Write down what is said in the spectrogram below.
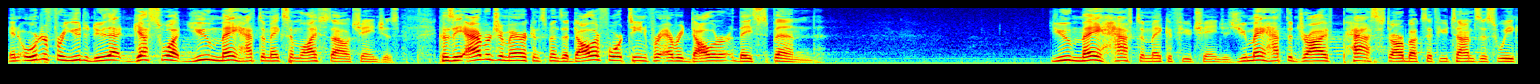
in order for you to do that, guess what? You may have to make some lifestyle changes, because the average American spends a dollar fourteen for every dollar they spend you may have to make a few changes. You may have to drive past Starbucks a few times this week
